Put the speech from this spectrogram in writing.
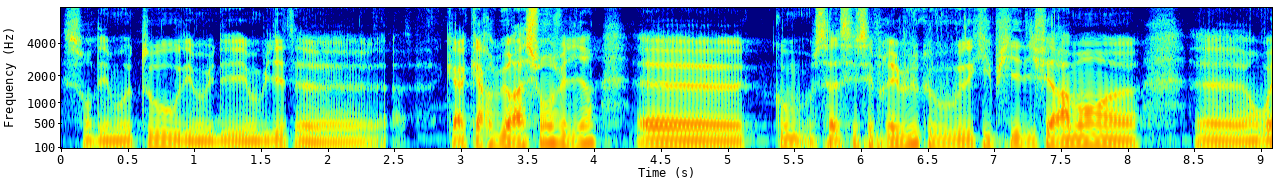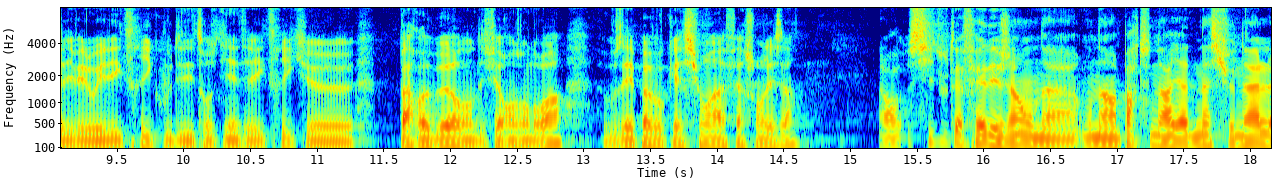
sont des motos ou des mobilettes à carburation, je vais dire. Euh, c'est prévu que vous vous équipiez différemment. Euh, euh, on voit des vélos électriques ou des trottinettes électriques par Uber dans différents endroits. Vous n'avez pas vocation à faire changer ça? Alors si tout à fait, déjà on a, on a un partenariat national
